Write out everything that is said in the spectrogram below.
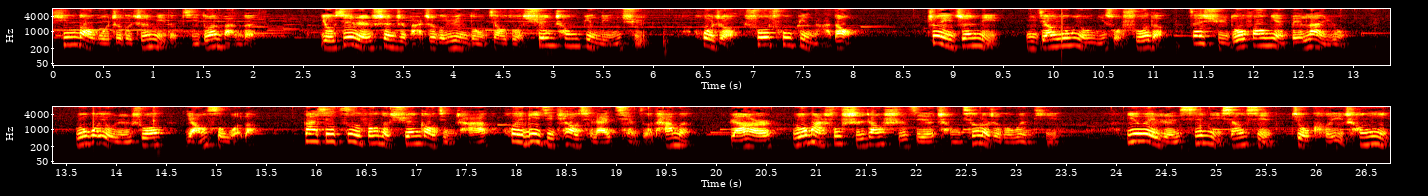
听到过这个真理的极端版本。有些人甚至把这个运动叫做宣称并领取，或者说出并拿到这一真理。你将拥有你所说的，在许多方面被滥用。如果有人说“养死我了”，那些自封的宣告警察会立即跳起来谴责他们。然而，罗马书十章十节澄清了这个问题：因为人心里相信，就可以称义。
